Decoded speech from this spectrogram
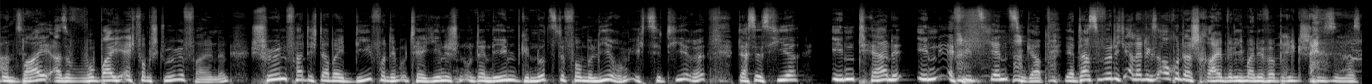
und bei, also wobei ich echt vom Stuhl gefallen bin. Schön fand ich dabei die von dem italienischen Unternehmen genutzte Formulierung. Ich zitiere, dass es hier interne Ineffizienzen gab. Ja, das würde ich allerdings auch unterschreiben, wenn ich meine Fabrik schließen muss.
